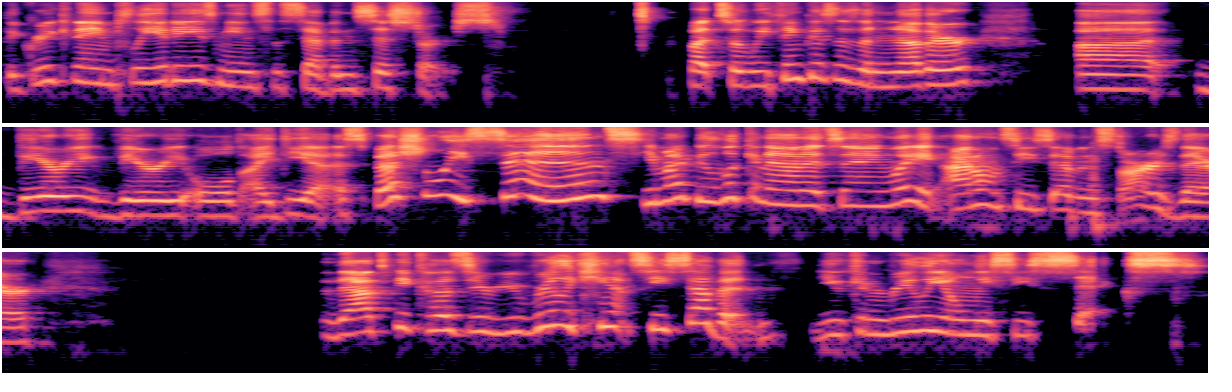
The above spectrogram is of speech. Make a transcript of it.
The Greek name Pleiades means the seven sisters. But so we think this is another uh, very, very old idea, especially since you might be looking at it saying, wait, I don't see seven stars there. That's because you really can't see seven. You can really only see six.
